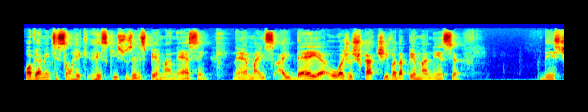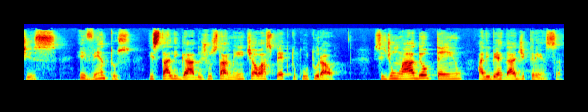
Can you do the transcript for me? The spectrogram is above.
obviamente, se são resquícios, eles permanecem, né? mas a ideia ou a justificativa da permanência destes eventos está ligado justamente ao aspecto cultural. Se de um lado eu tenho a liberdade de crença,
